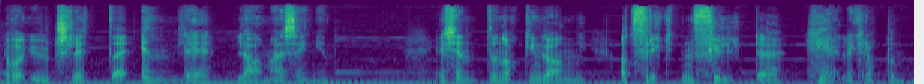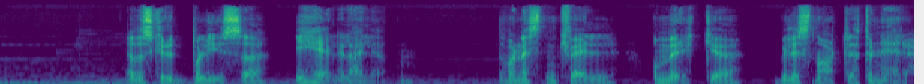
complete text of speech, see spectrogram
Jeg var utslitt da jeg endelig la meg i sengen. Jeg kjente nok en gang at frykten fylte hele kroppen. Jeg hadde skrudd på lyset i hele leiligheten. Det var nesten kveld, og mørket ville snart returnere.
